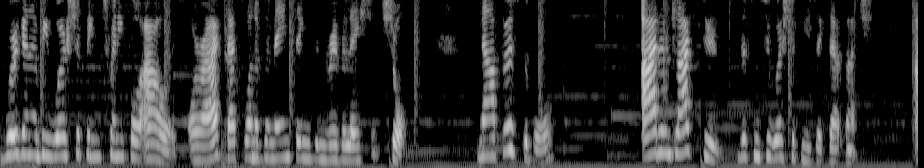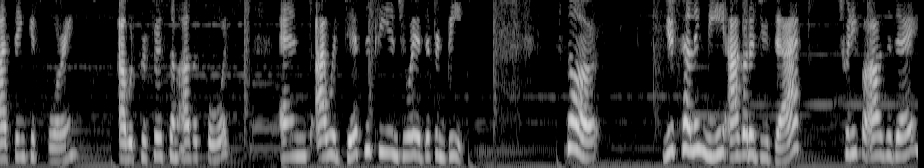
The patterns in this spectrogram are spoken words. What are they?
we're going to be worshiping 24 hours, all right? That's one of the main things in Revelation, sure. Now, first of all, I don't like to listen to worship music that much. I think it's boring. I would prefer some other chords, and I would definitely enjoy a different beat. So, you're telling me I got to do that 24 hours a day?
